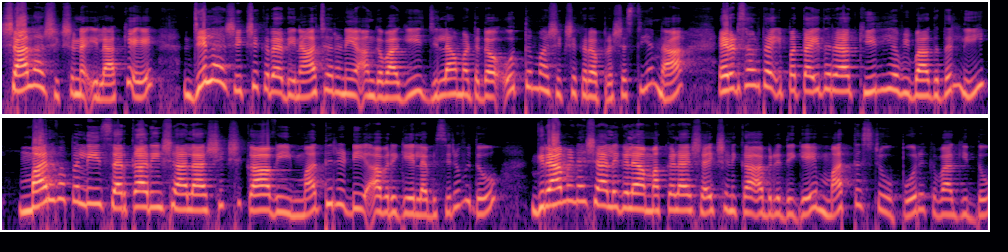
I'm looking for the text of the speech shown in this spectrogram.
ಶಾಲಾ ಶಿಕ್ಷಣ ಇಲಾಖೆ ಜಿಲ್ಲಾ ಶಿಕ್ಷಕರ ದಿನಾಚರಣೆಯ ಅಂಗವಾಗಿ ಜಿಲ್ಲಾ ಮಟ್ಟದ ಉತ್ತಮ ಶಿಕ್ಷಕರ ಪ್ರಶಸ್ತಿಯನ್ನ ಎರಡ್ ಸಾವಿರದ ಇಪ್ಪತ್ತೈದರ ಕಿರಿಯ ವಿಭಾಗದಲ್ಲಿ ಮರವಪಲ್ಲಿ ಸರ್ಕಾರಿ ಶಾಲಾ ಶಿಕ್ಷಕ ವಿ. ಮದ್ದಿರೆಡ್ಡಿ ಅವರಿಗೆ ಲಭಿಸಿರುವುದು ಗ್ರಾಮೀಣ ಶಾಲೆಗಳ ಮಕ್ಕಳ ಶೈಕ್ಷಣಿಕ ಅಭಿವೃದ್ಧಿಗೆ ಮತ್ತಷ್ಟು ಪೂರಕವಾಗಿದ್ದು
